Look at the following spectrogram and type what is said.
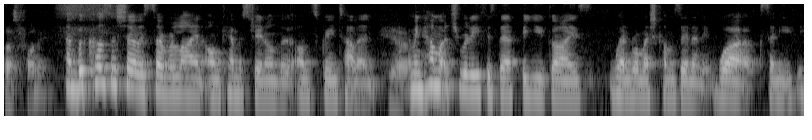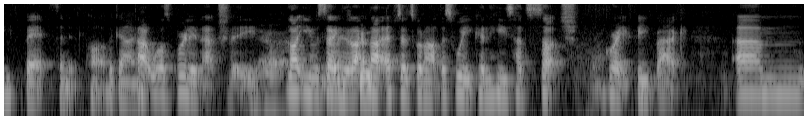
that's funny. And because the show is so reliant on chemistry and on the on screen talent, Yeah. I mean, how much relief is there for you guys when Romesh comes in and it works and he, he fits and it's part of the gang? That was brilliant, actually. Yeah. Like you were saying, That's that, that episode's gone out this week, and he's had such great feedback. Um,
